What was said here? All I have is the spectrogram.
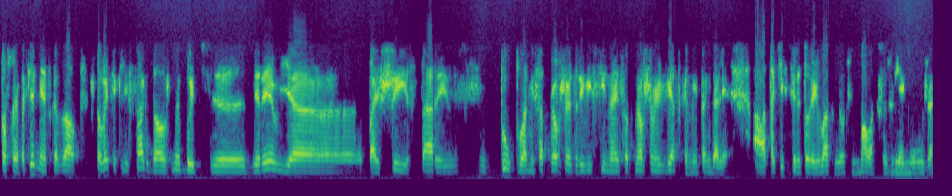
то, что я последнее сказал, что в этих лесах должны быть э, деревья большие, старые, дуплами, с отмершей древесиной, с отмершими ветками и так далее. А таких территорий в Латвии очень мало, к сожалению, уже.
